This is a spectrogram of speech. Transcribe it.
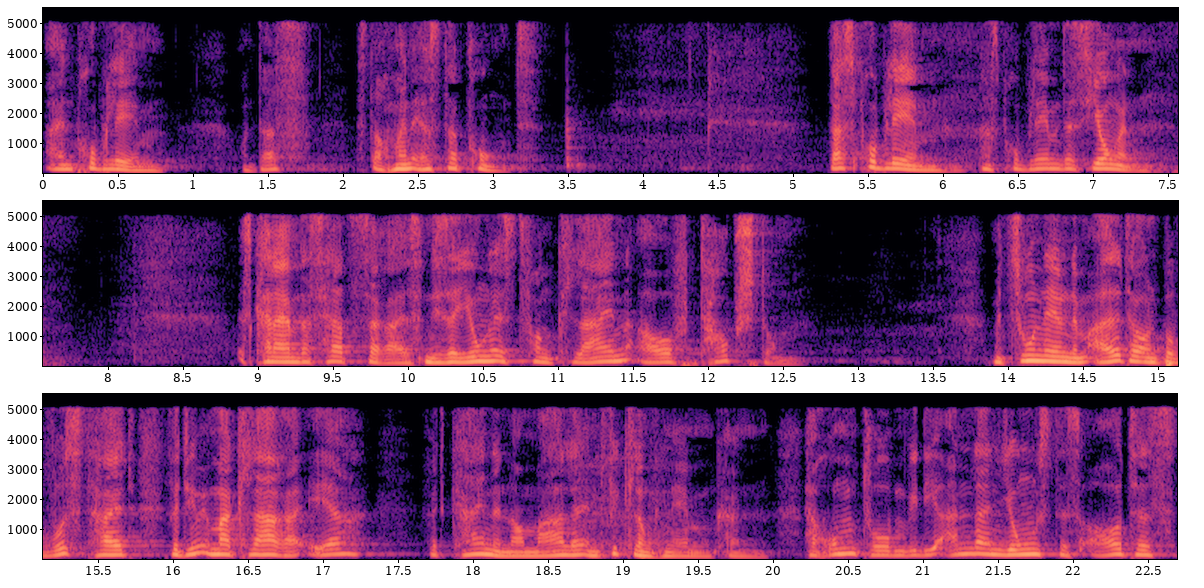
ein Problem. Und das ist auch mein erster Punkt. Das Problem, das Problem des Jungen, es kann einem das Herz zerreißen. Dieser Junge ist von klein auf taubstumm. Mit zunehmendem Alter und Bewusstheit wird ihm immer klarer, er wird keine normale Entwicklung nehmen können. Herumtoben wie die anderen Jungs des Ortes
